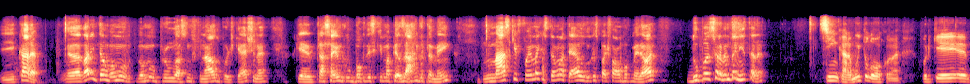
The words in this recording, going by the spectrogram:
E, cara, agora então, vamos, vamos pro assunto final do podcast, né? Porque para sair um, pouco desse clima pesado também, mas que foi uma questão, até o Lucas pode falar um pouco melhor, do posicionamento da Anitta, né? Sim, cara, muito louco, né? Porque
